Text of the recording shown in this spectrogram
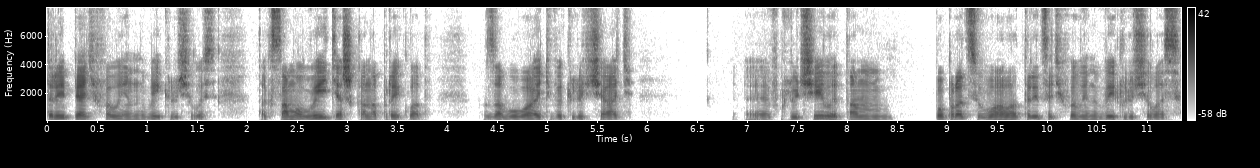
3-5 хвилин виключилось. Так само витяжка, наприклад, забувають виключати. Е, Включили, там попрацювала 30 хвилин, виключилась.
